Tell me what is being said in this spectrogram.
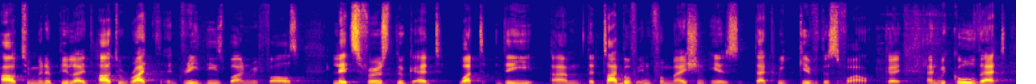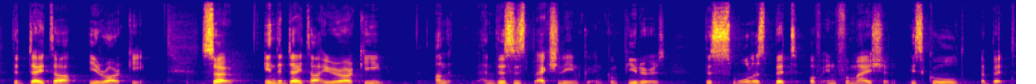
how to manipulate, how to write and read these binary files, let's first look at what the, um, the type of information is that we give this file. Okay? And we call that the data hierarchy. So, in the data hierarchy, on, and this is actually in, in computers, the smallest bit of information is called a bit.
